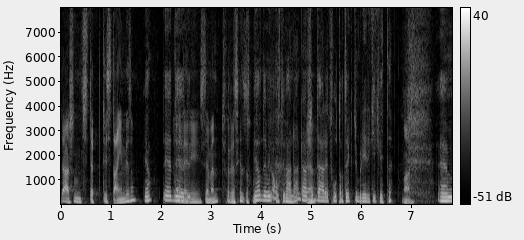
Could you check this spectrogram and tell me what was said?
Det er som støpt i stein, liksom. Ja, det, det, Eller i sement, for å si det sånn. ja, det vil alltid være der. Det er, Ja. det er et fotavtrykk. Du blir ikke kvitt det. Nei. Um,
